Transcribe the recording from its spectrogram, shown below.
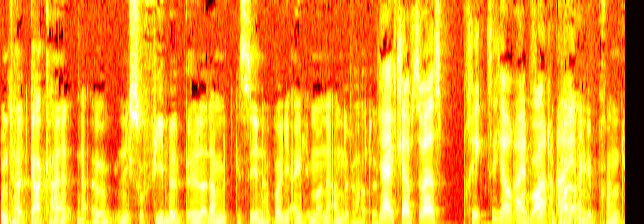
und halt gar kein, äh, nicht so viele Bilder damit gesehen habe, weil die eigentlich immer eine andere hatte. Ja, ich glaube, sowas prägt sich auch Man einfach war total ein. eingebrannt.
